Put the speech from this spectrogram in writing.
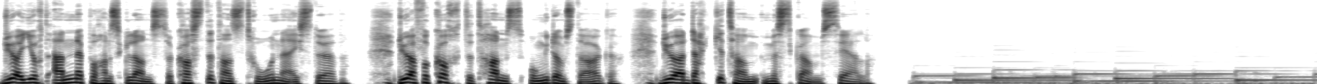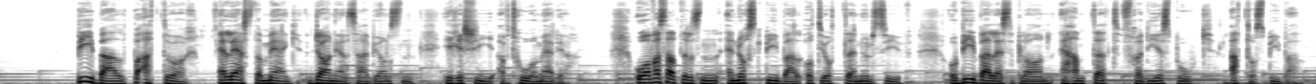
Du har gjort ende på hans glans og kastet hans trone i støvet. Du har forkortet hans ungdomsdager, du har dekket ham med skam sjela. Bibel på ett år er lest av meg, Daniel Sæbjørnsen, i regi av Tro og Medier. Oversettelsen er Norsk bibel 8807, og bibelleseplanen er hentet fra deres bok Ettårs bibel.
